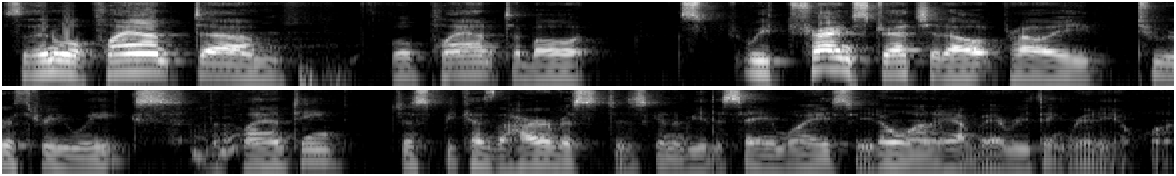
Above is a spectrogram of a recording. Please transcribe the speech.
So then we'll plant. Um, we'll plant about. We try and stretch it out probably two or three weeks. The mm-hmm. planting, just because the harvest is going to be the same way. So you don't want to have everything ready at one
